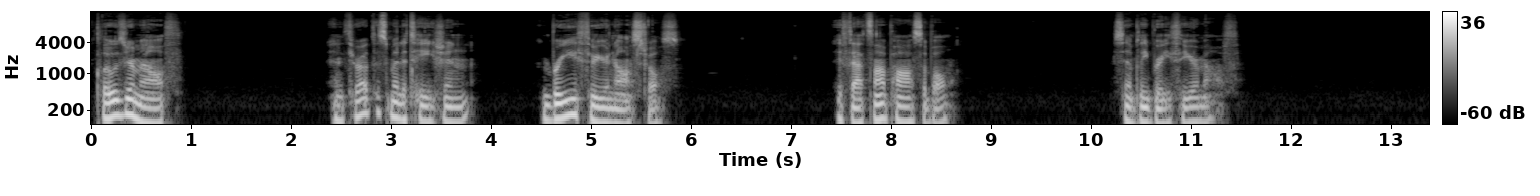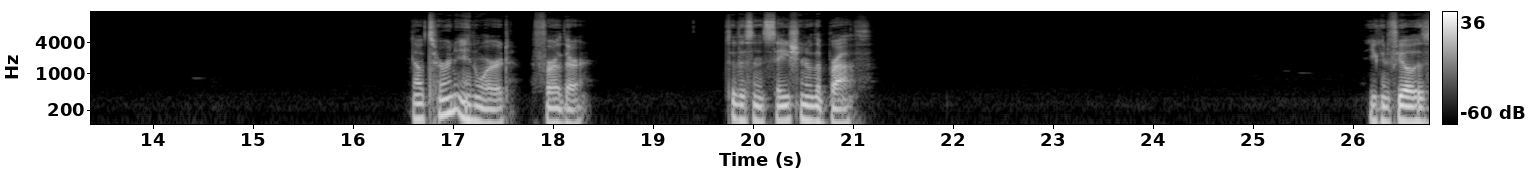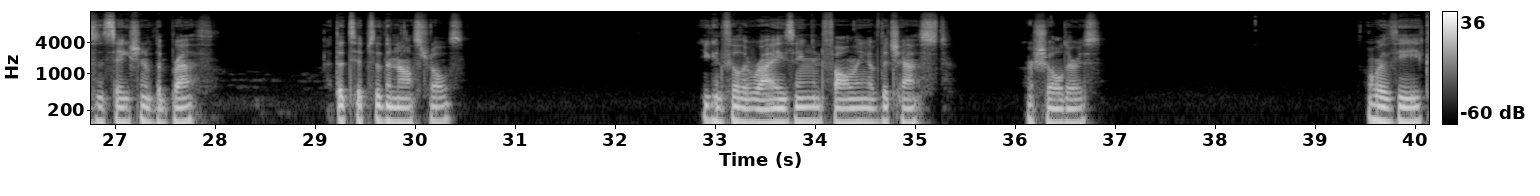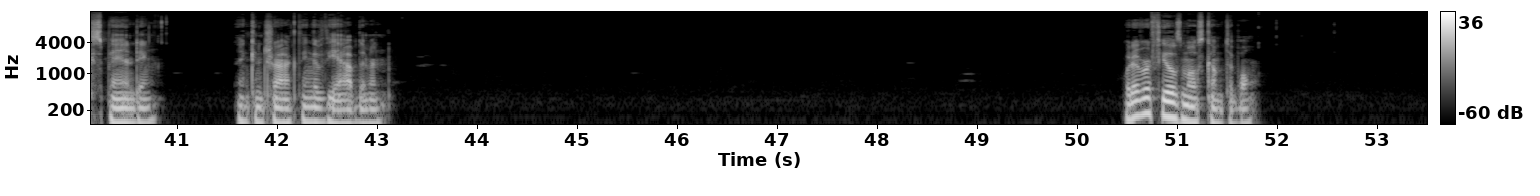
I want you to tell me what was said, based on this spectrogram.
Close your mouth, and throughout this meditation, breathe through your nostrils. If that's not possible, simply breathe through your mouth. Now turn inward further to the sensation of the breath. You can feel the sensation of the breath at the tips of the nostrils. You can feel the rising and falling of the chest or shoulders, or the expanding and contracting of the abdomen. Whatever feels most comfortable.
